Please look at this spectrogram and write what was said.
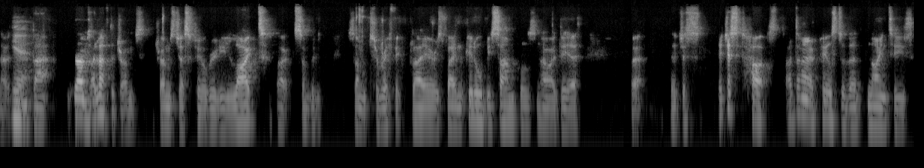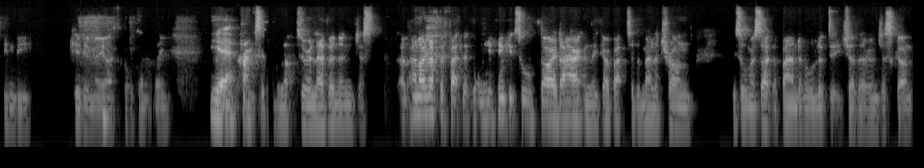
No, Yeah. That drums, I love the drums. Drums just feel really light, like somebody, some terrific player is playing. It could all be samples, no idea, but they're just, it just hot. I don't know. It appeals to the '90s indie kid in me, I or something. yeah, Cranks it all up to 11 and just, and- and I love the fact that when you think it's all died out and they go back to the Mellotron, it's almost like the band have all looked at each other and just gone,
